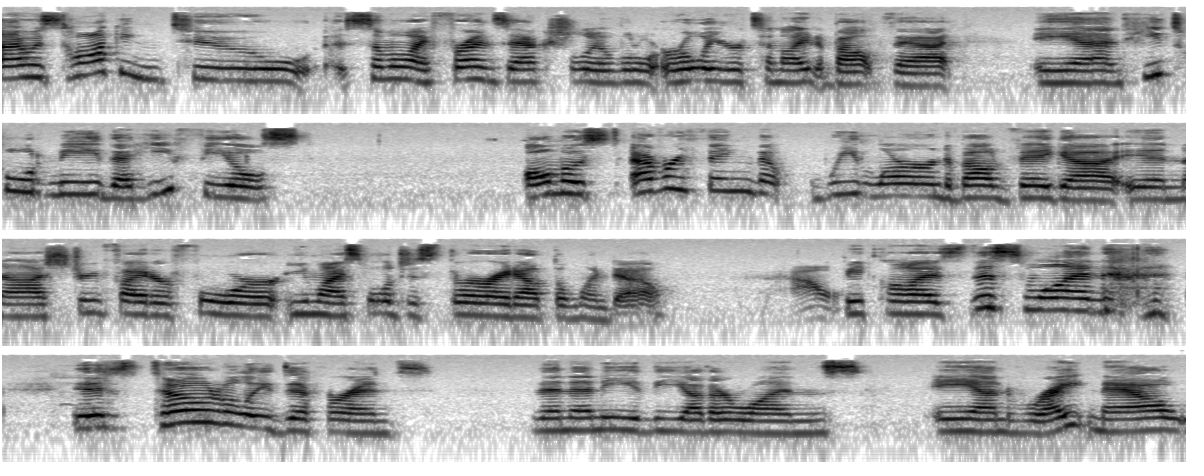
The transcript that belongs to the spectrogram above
I was talking to some of my friends actually a little earlier tonight about that, and he told me that he feels almost everything that we learned about Vega in uh, Street Fighter 4, you might as well just throw right out the window Wow. because this one is totally different than any of the other ones. And right now,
